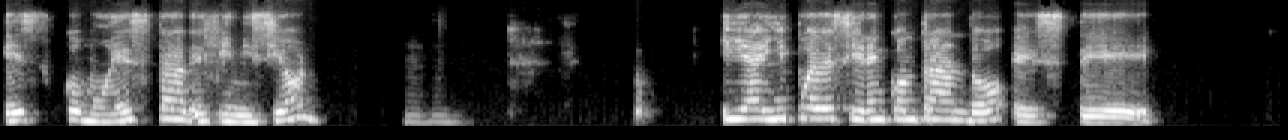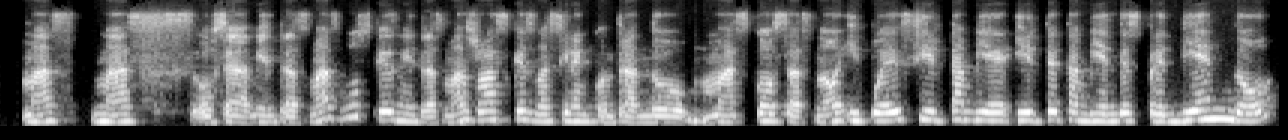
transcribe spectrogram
es como esta definición. Y ahí puedes ir encontrando este, más, más, o sea, mientras más busques, mientras más rasques, vas a ir encontrando más cosas, ¿no? Y puedes ir también, irte también desprendiendo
